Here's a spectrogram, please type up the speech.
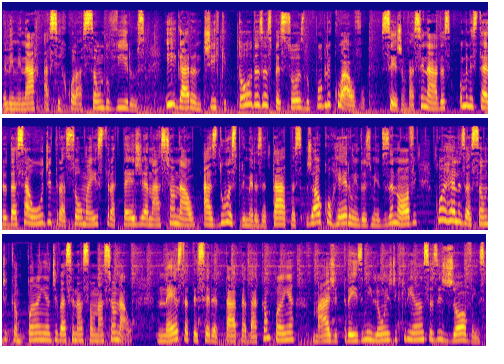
eliminar a circulação do vírus e garantir que todas as pessoas do público-alvo sejam vacinadas, o Ministério da Saúde traçou uma estratégia nacional. As duas primeiras etapas já ocorreram em 2019 com a realização de campanha de vacinação nacional. Nesta terceira etapa da campanha, mais de 3 milhões de crianças e jovens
